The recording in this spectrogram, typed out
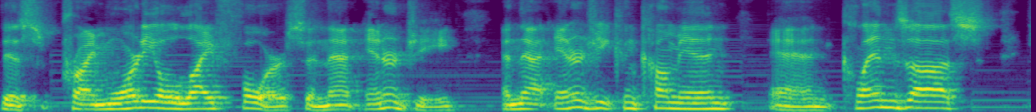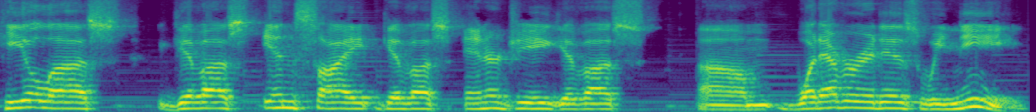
this primordial life force and that energy. And that energy can come in and cleanse us, heal us, give us insight, give us energy, give us um, whatever it is we need.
